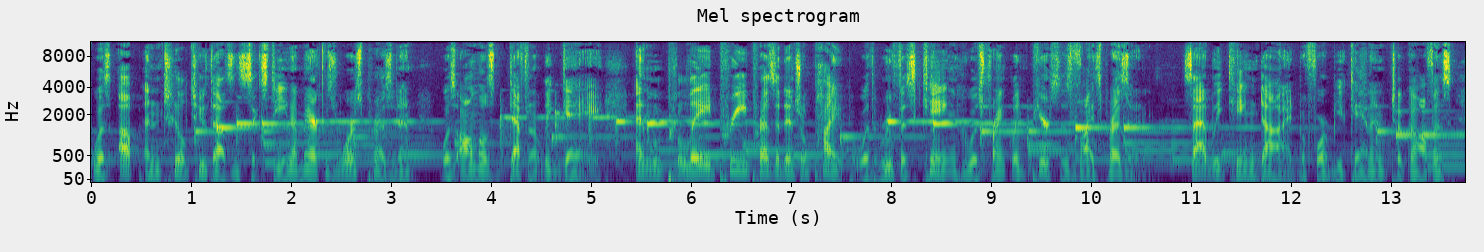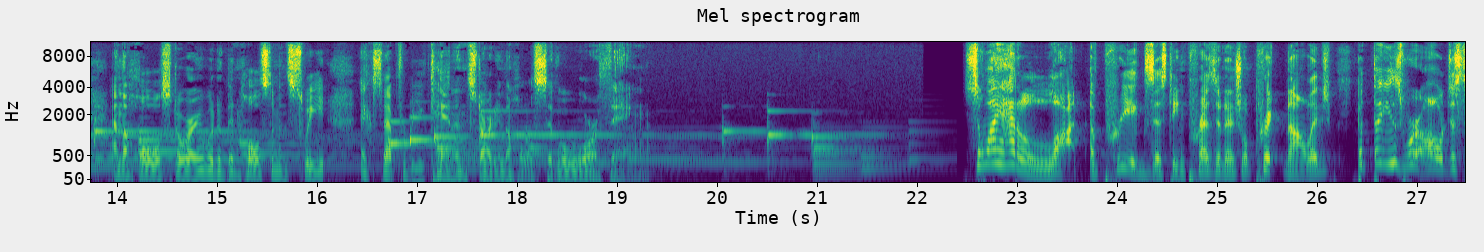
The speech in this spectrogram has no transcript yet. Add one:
was up until 2016 America's worst president, was almost definitely gay, and played pre-presidential pipe with Rufus King, who was Franklin Pierce's vice president. Sadly, King died before Buchanan took office, and the whole story would have been wholesome and sweet, except for Buchanan starting the whole Civil War thing. So I had a lot of pre-existing presidential prick knowledge, but these were all just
